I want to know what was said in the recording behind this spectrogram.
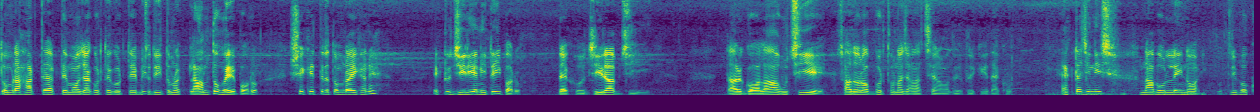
তোমরা হাঁটতে হাঁটতে, মজা করতে করতে, যদি তোমরা ক্লান্ত হয়ে পড়ো, সেক্ষেত্রে তোমরা এখানে একটু জিরিয়ে নিতেই পারো। দেখো জিরাফ জি তার গলা উঁচিয়ে সাদর অভ্যর্থনা জানাচ্ছে আমাদেরকে, দেখো। একটা জিনিস না বললেই নয়, কর্তৃপক্ষ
